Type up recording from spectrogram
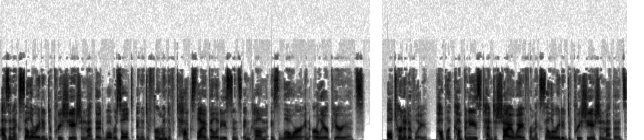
as an accelerated depreciation method will result in a deferment of tax liabilities since income is lower in earlier periods. Alternatively, public companies tend to shy away from accelerated depreciation methods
